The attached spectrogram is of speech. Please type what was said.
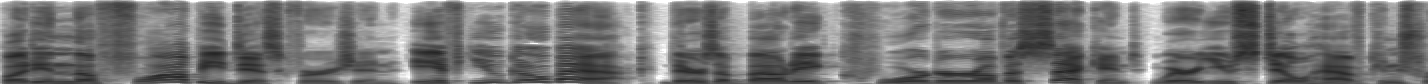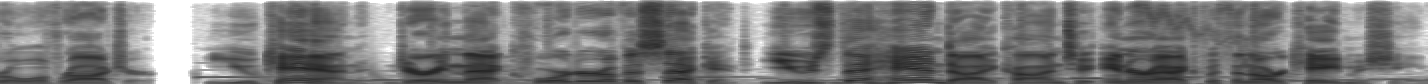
But in the floppy disk version, if you go back, there's about a quarter of a second where you still have control of Roger you can, during that quarter of a second, use the hand icon to interact with an arcade machine.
